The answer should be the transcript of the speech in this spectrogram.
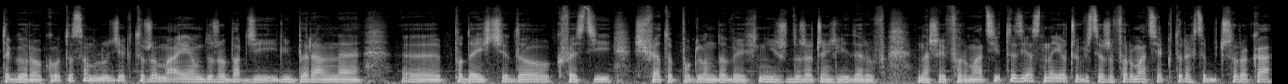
tego roku, to są ludzie, którzy mają dużo bardziej liberalne e, podejście do kwestii światopoglądowych niż duża część liderów naszej formacji. To jest jasne i oczywiste, że formacja, która chce być szeroka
